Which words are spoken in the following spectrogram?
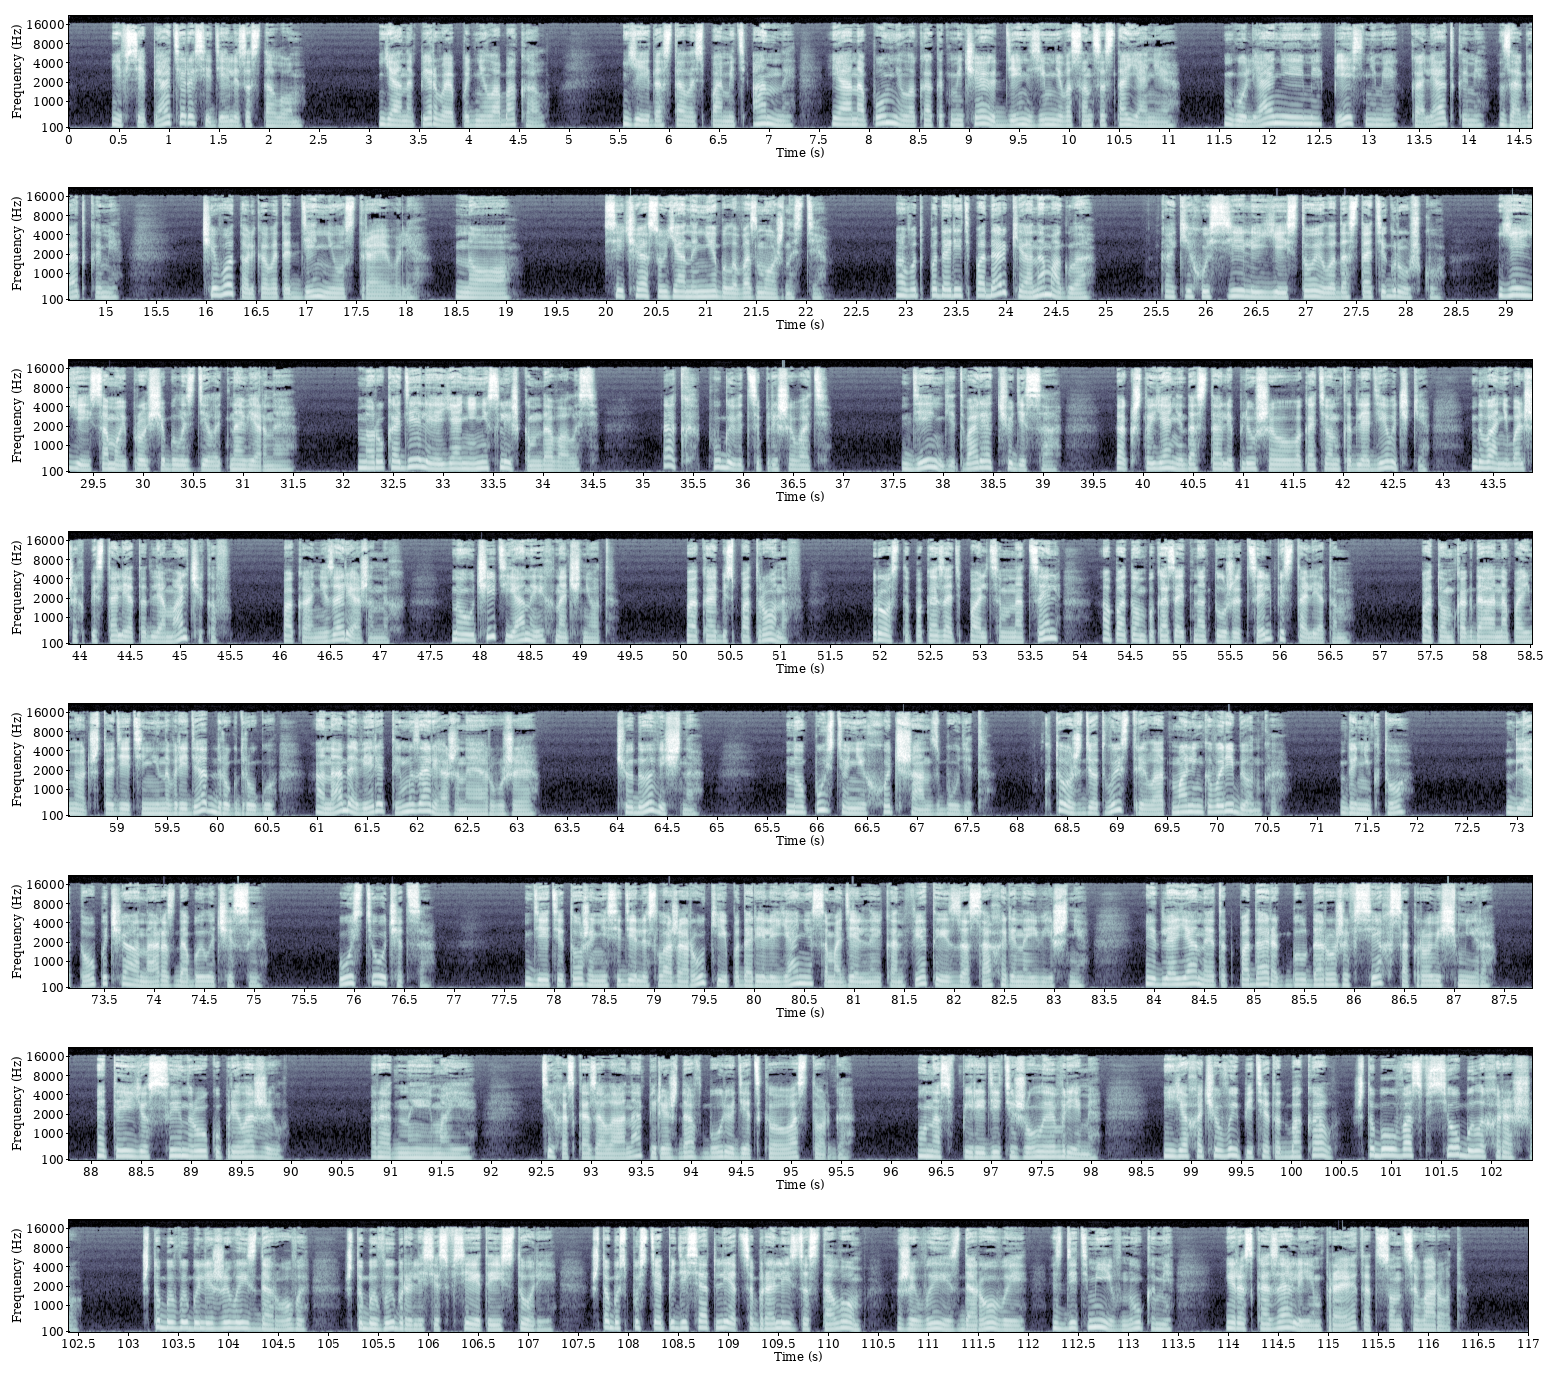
И все пятеро сидели за столом. Яна первая подняла бокал. Ей досталась память Анны, и она помнила, как отмечают день зимнего солнцестояния. Гуляниями, песнями, колядками, загадками. Чего только в этот день не устраивали. Но сейчас у Яны не было возможности. А вот подарить подарки она могла. Каких усилий ей стоило достать игрушку. Ей-ей самой проще было сделать, наверное. Но рукоделие Яне не слишком давалось. Так, пуговицы пришивать. Деньги творят чудеса. Так что я не достали плюшевого котенка для девочки, два небольших пистолета для мальчиков, пока не заряженных. Но учить Яна их начнет. Пока без патронов — Просто показать пальцем на цель, а потом показать на ту же цель пистолетом. Потом, когда она поймет, что дети не навредят друг другу, она доверит им и заряженное оружие. Чудовищно. Но пусть у них хоть шанс будет. Кто ждет выстрела от маленького ребенка? Да никто. Для Топыча она раздобыла часы. Пусть учатся. Дети тоже не сидели сложа руки и подарили Яне самодельные конфеты из засахаренной вишни. И для Яны этот подарок был дороже всех сокровищ мира. Это ее сын руку приложил. «Родные мои», — тихо сказала она, переждав бурю детского восторга. «У нас впереди тяжелое время, и я хочу выпить этот бокал, чтобы у вас все было хорошо, чтобы вы были живы и здоровы, чтобы выбрались из всей этой истории — чтобы спустя 50 лет собрались за столом, живые, здоровые, с детьми и внуками, и рассказали им про этот солнцеворот.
